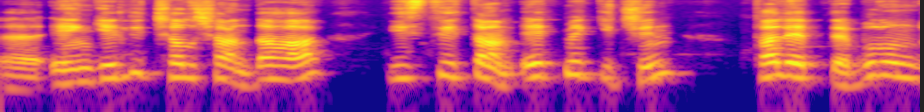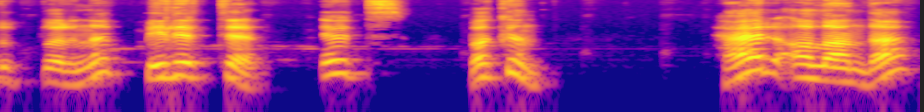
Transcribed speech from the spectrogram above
e, engelli çalışan daha istihdam etmek için talepte bulunduklarını belirtti. Evet bakın her alanda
